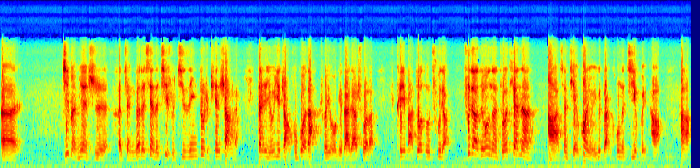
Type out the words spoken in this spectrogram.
呃，基本面是和整个的现在技术基因都是偏上的，但是由于涨幅过大，所以我给大家说了，可以把多头出掉。出掉之后呢，昨天呢，啊，像铁矿有一个短空的机会啊啊，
